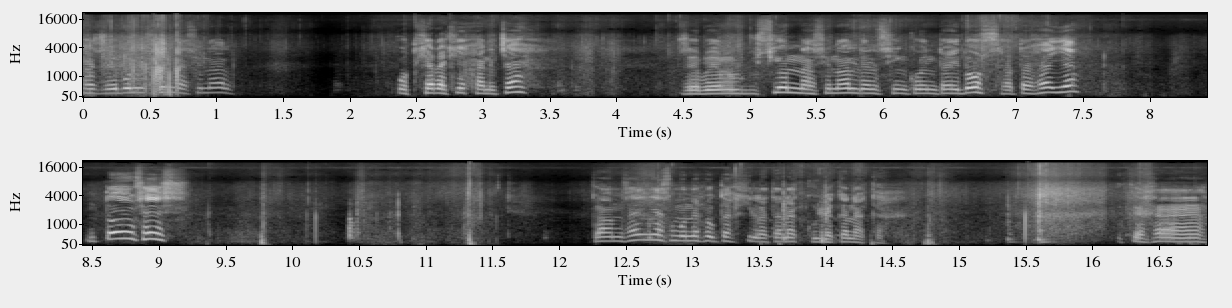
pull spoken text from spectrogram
la revolución nacional. Utjaraki hanicha revolución nacional del 52 atajaya. Entonces Kamsañas monejo kajilatana kuyakanaka. Caja,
